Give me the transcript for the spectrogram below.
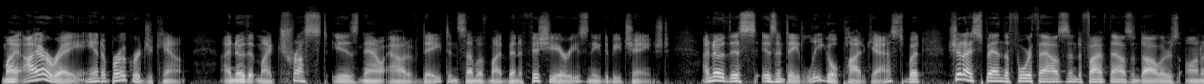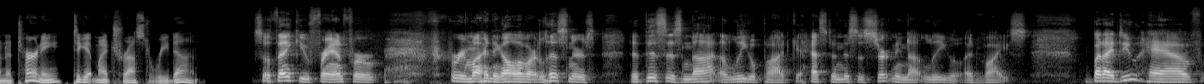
my IRA, and a brokerage account. I know that my trust is now out of date and some of my beneficiaries need to be changed. I know this isn't a legal podcast, but should I spend the $4,000 to $5,000 on an attorney to get my trust redone? So thank you, Fran, for, for reminding all of our listeners that this is not a legal podcast and this is certainly not legal advice. But I do have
